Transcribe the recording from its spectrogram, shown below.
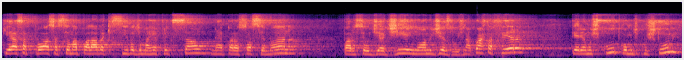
Que essa possa ser uma palavra que sirva de uma reflexão, né, para a sua semana, para o seu dia a dia, em nome de Jesus. Na quarta-feira teremos culto, como de costume.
